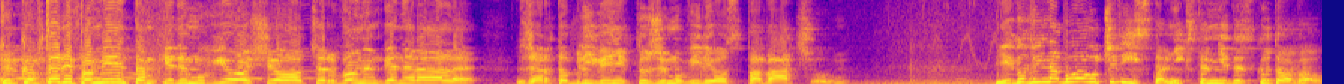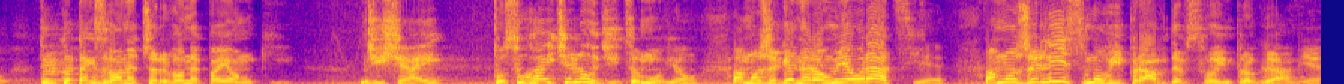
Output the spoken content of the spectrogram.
Tylko wtedy pamiętam, kiedy mówiło się o czerwonym generale. Żartobliwie niektórzy mówili o spawaczu. Jego wina była oczywista, nikt z tym nie dyskutował. Tylko tak zwane czerwone pająki. Dzisiaj posłuchajcie ludzi, co mówią. A może generał miał rację? A może Lis mówi prawdę w swoim programie?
